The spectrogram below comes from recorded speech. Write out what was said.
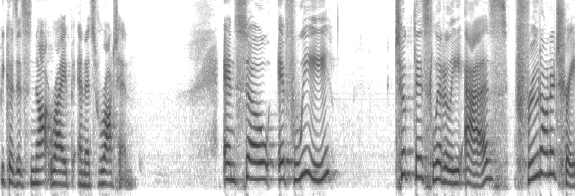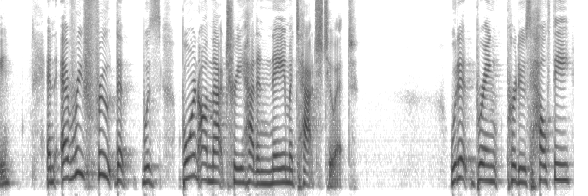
because it's not ripe and it's rotten? And so, if we took this literally as fruit on a tree, and every fruit that was born on that tree had a name attached to it, would it bring produce healthy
